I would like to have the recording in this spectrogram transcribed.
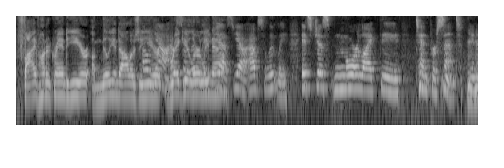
500 grand a year, a million dollars a Oh, year yeah, regularly absolutely. now? Yes, yeah, absolutely. It's just more like the 10%, you Mm-hmm.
